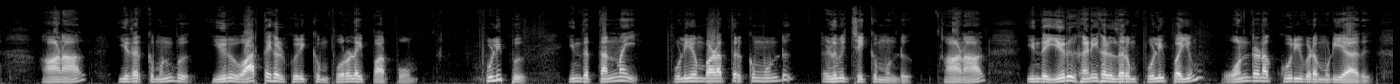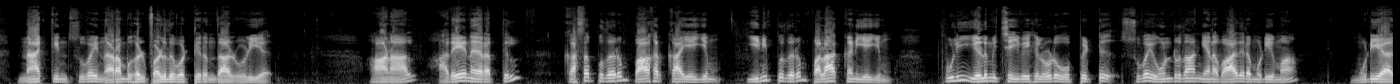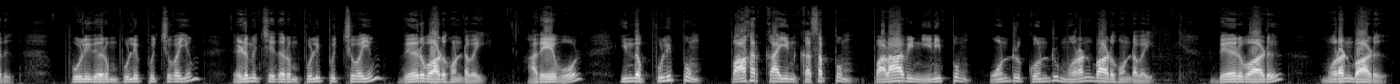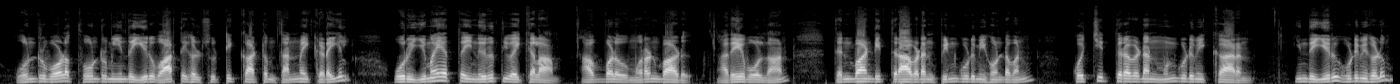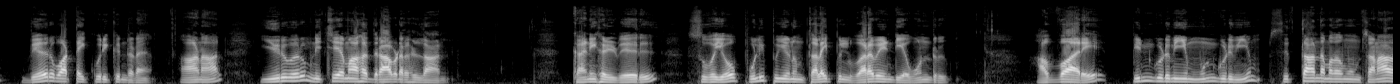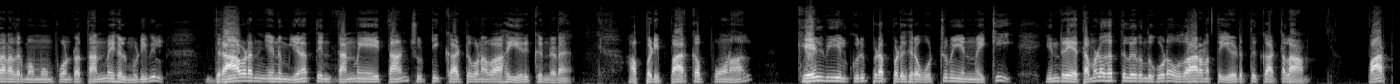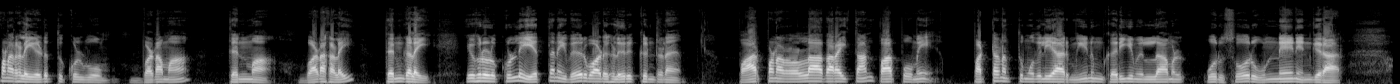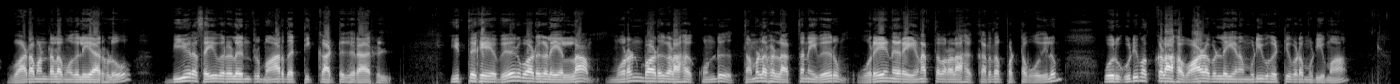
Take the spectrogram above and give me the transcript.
ஆனால் இதற்கு முன்பு இரு வார்த்தைகள் குறிக்கும் பொருளை பார்ப்போம். புளிப்பு இந்த தன்மை புளியம்பழத்திற்கும் உண்டு எலுமிச்சைக்கும் உண்டு. ஆனால் இந்த இரு கனிகள் தரும் புளிப்பையும் ஒன்றென கூறிவிட முடியாது. நாக்கின் சுவை நரம்புகள் பழுதுபட்டிருந்தால் ஒழிய. ஆனால் அதே நேரத்தில் கசப்பு தரும் பாகற்காயையும் இனிப்பு தரும் பலாக்கனியையும் புளி எலுமிச்சை இவைகளோடு ஒப்பிட்டு சுவை ஒன்றுதான் என வாதிட முடியுமா? முடியாது. புளி தரும் புளிப்புச் சுவையும் எலுமிச்சை தரும் புளிப்புச் சுவையும் வேறுபாடு கொண்டவை. அதேபோல் இந்த புளிப்பும் பாகற்காயின் கசப்பும் பலாவின் இனிப்பும் ஒன்றுக்கொன்று முரண்பாடு கொண்டவை. வேறுபாடு முரண்பாடு ஒன்று போல தோன்றும் இந்த இரு வார்த்தைகள் சுட்டிக்காட்டும் தன்மைக்கிடையில் ஒரு இமயத்தை நிறுத்தி வைக்கலாம். அவ்வளவு முரண்பாடு அதேபோல்தான் தென்பாண்டி திராவிடன் பின்குடுமி கொண்டவன் கொச்சி திராவிடன் முன்குடுமிக்காரன். இந்த இரு குடுமிகளும் வேறுபாட்டை குறிக்கின்றன. ஆனால் இருவரும் நிச்சயமாக திராவிடர்கள்தான். கனிகள் வேறு சுவையோ புளிப்பு எனும் தலைப்பில் வரவேண்டிய ஒன்று. அவ்வாறே பின்குடுமியும் முன்குடுமியும் சித்தாந்த மதமும் சனாதன தர்மமும் போன்ற தன்மைகள் முடிவில் திராவிடன் எனும் இனத்தின் தன்மையைத்தான் சுட்டிக்காட்டுவனவாக இருக்கின்றன. அப்படி பார்க்கப் போனால் கேள்வியில் குறிப்பிடப்படுகிற ஒற்றுமையின்மைக்கு இன்றைய தமிழகத்திலிருந்து கூட உதாரணத்தை எடுத்து காட்டலாம். பார்ப்பனர்களை எடுத்துக்கொள்வோம் வடமா தென்மா வடகலை தென்கலை. இவர்களுக்குள்ளே எத்தனை வேறுபாடுகள் இருக்கின்றன? பார்ப்பனர் அல்லாதாரைத்தான் பார்ப்போமே. பட்டணத்து முதலியார் மீனும் கரியும் இல்லாமல் ஒரு சோறு உண்ணேன் என்கிறார். வடமண்டல முதலியார்களோ வீர சைவர்கள் என்று மார்தட்டி காட்டுகிறார்கள். இத்தகைய வேறுபாடுகளை எல்லாம் முரண்பாடுகளாக கொண்டு தமிழர்கள் அத்தனை பேரும் ஒரே நிற இனத்தவர்களாக கருதப்பட்ட போதிலும் ஒரு குடிமக்களாக வாழவில்லை என முடிவு கட்டிவிட முடியுமா?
